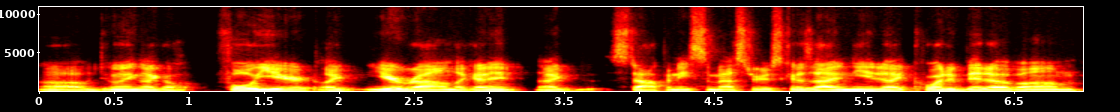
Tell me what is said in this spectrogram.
uh, doing like a full year, like year round. Like I didn't like stop any semesters because I needed like quite a bit of um,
